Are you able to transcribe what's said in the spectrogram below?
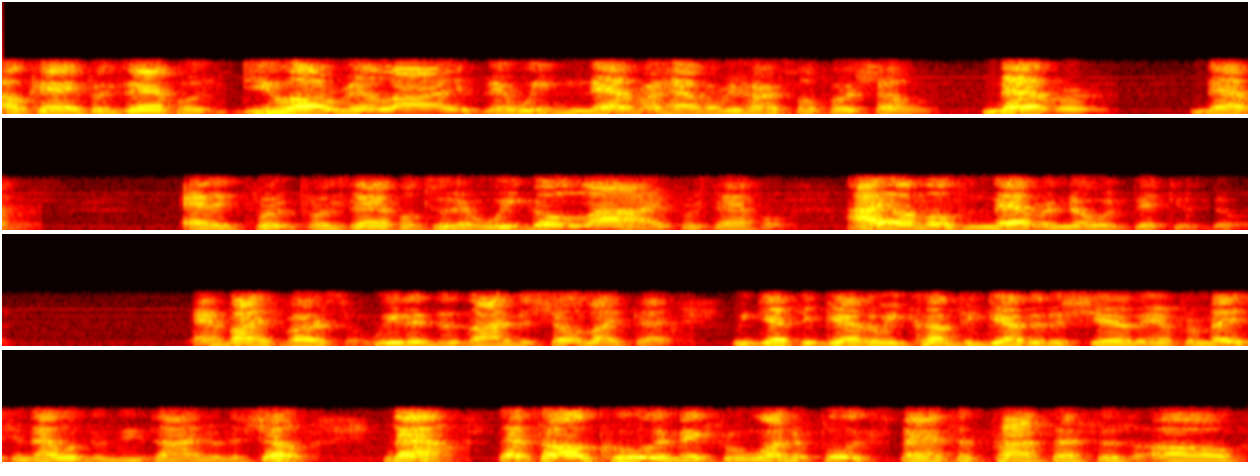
okay, for example, do you all realize that we never have a rehearsal for a show? Never, never. And it, for, for example, too, that we go live, for example, I almost never know what Vic is doing. And vice versa. We didn't design the show like that. We get together, we come together to share the information. That was the design of the show. Now, that's all cool. It makes for wonderful, expansive processes, all,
